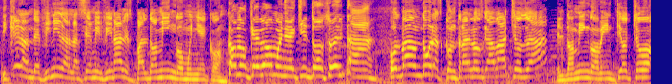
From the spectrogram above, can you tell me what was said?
y quedan definidas las semifinales para el domingo, muñeco. ¿Cómo quedó, muñequito? Suelta. Pues va Honduras contra los gabachos, ¿ya? El domingo 28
